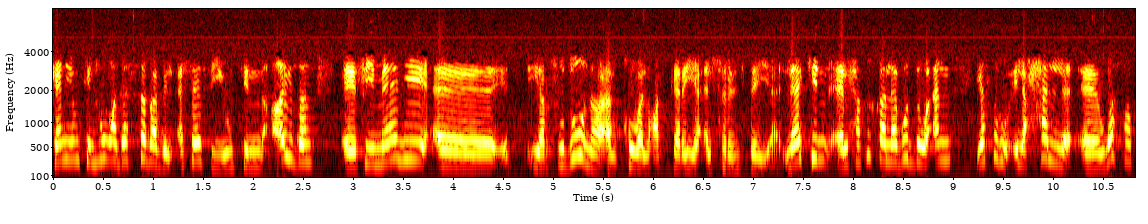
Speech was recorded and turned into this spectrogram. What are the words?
كان يمكن هو ده السبب الأساسي. يمكن أيضا في مالي يرفضون القوى العسكرية الفرنسية. لكن الحقيقة لابد وأن يصلوا إلى حل وسط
